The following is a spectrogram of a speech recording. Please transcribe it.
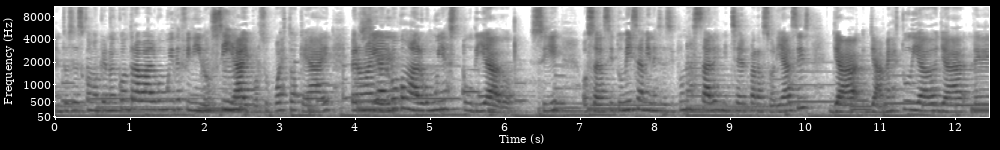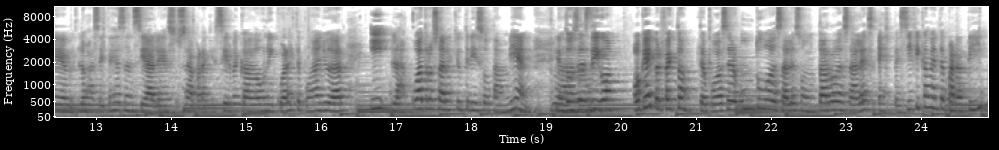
Entonces como que no encontraba algo muy definido. Sí hay, por supuesto que hay, pero no hay Sí. algo como algo muy estudiado, ¿sí? O sea, si tú me dices a mí necesito unas sales Michelle para psoriasis, ya, ya me he estudiado, ya le- los aceites esenciales, o sea, para qué sirve cada uno y cuáles te pueden ayudar y las cuatro sales que utilizo también. Claro. Entonces digo, ok, perfecto, te puedo hacer un tubo de sales o un tarro de sales específicamente para ti,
